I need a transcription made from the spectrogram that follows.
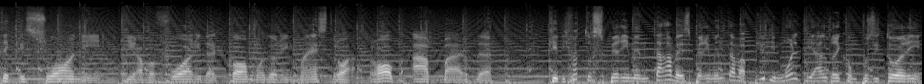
Sentite che suoni tirava fuori dal Commodore il maestro Rob Hubbard, che di fatto sperimentava e sperimentava più di molti altri compositori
